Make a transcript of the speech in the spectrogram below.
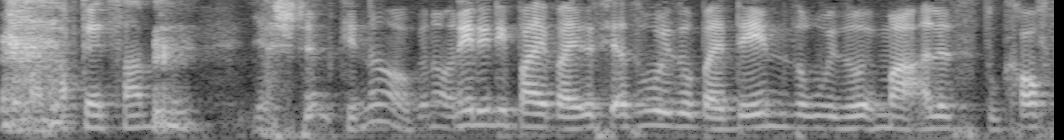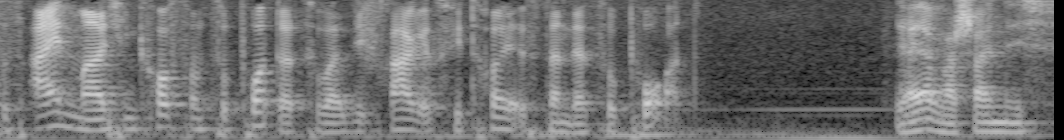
wenn man Updates haben Ja, stimmt, genau, genau. Nee, nee, die bei, bei ist ja sowieso bei denen sowieso immer alles, du kaufst es einmalig kaufst dann Support dazu, weil die Frage ist, wie teuer ist dann der Support? Ja, ja, wahrscheinlich.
